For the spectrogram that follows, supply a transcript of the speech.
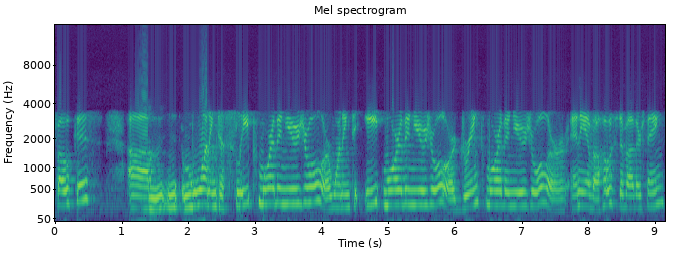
focus, um, wanting to sleep more than usual, or wanting to eat more than usual, or drink more than usual, or any of a host of other things.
